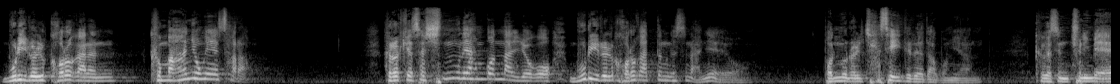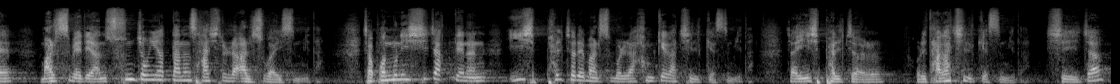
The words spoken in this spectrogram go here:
무리를 걸어가는 그 만용의 사람 그렇게 해서 신문에 한 번 날려고 무리를 걸어갔던 것은 아니에요. 본문을 자세히 들여다보면 그것은 주님의 말씀에 대한 순종이었다는 사실을 알 수가 있습니다. 자, 본문이 시작되는 28절의 말씀을 함께 같이 읽겠습니다. 자, 28절 우리 다 같이 읽겠습니다. 시작.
